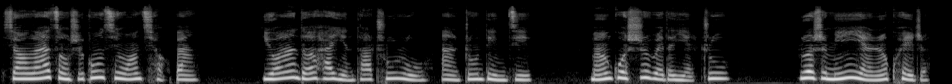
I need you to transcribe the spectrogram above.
想来总是恭亲王巧办。有安德还引他出入，暗中定计，瞒过侍卫的眼珠。若是明眼人窥着，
